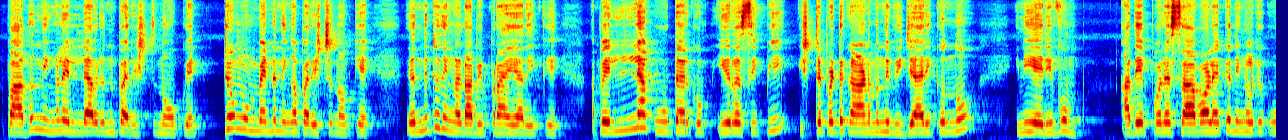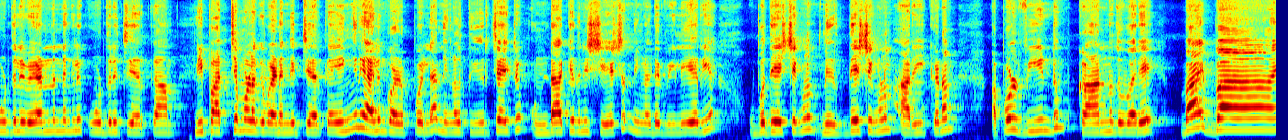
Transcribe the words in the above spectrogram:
അപ്പോൾ അത് നിങ്ങൾ എല്ലാവരും ഒന്ന് പരീക്ഷിച്ച് നോക്കൂ. ഏറ്റവും മുമ്പ് തന്നെ നിങ്ങൾ പരീക്ഷിച്ച് നോക്കിയേ. എന്നിട്ട് നിങ്ങളുടെ അഭിപ്രായം അറിയിക്കുക അപ്പോൾ എല്ലാ കൂട്ടുകാർക്കും ഈ റെസിപ്പി ഇഷ്ടപ്പെട്ട് കാണുമെന്ന് വിചാരിക്കുന്നു. ഇനി എരിവും അതേപോലെ സവാളയൊക്കെ നിങ്ങൾക്ക് കൂടുതൽ വേണമെന്നുണ്ടെങ്കിൽ കൂടുതൽ ചേർക്കാം. ഇനി പച്ചമുളക് വേണമെങ്കിൽ ചേർക്കാം. എങ്ങനെയാലും കുഴപ്പമില്ല. നിങ്ങൾ തീർച്ചയായിട്ടും ഉണ്ടാക്കിയതിന് ശേഷം നിങ്ങളുടെ വിലയേറിയ ഉപദേശങ്ങളും നിർദ്ദേശങ്ങളും അറിയിക്കണം. അപ്പോൾ വീണ്ടും കാണുന്നതുവരെ ബൈ ബൈ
